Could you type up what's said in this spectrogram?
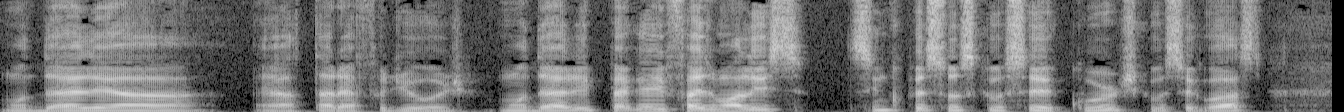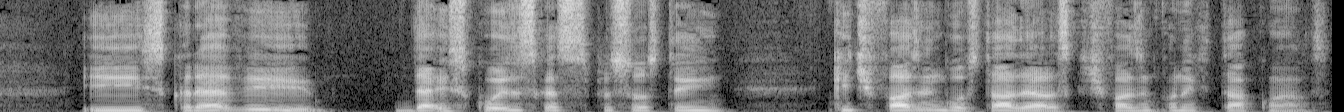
Modele é a, é a tarefa de hoje. Modele e pega e faz uma lista. Cinco pessoas que você curte, que você gosta. E escreve dez coisas que essas pessoas têm que te fazem gostar delas, que te fazem conectar com elas.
